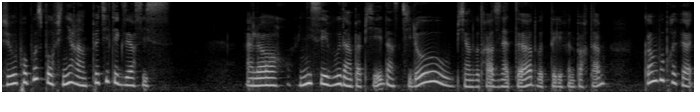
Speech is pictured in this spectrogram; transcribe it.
Je vous propose pour finir un petit exercice. Alors, unissez-vous d'un papier, d'un stylo ou bien de votre ordinateur, de votre téléphone portable, comme vous préférez.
